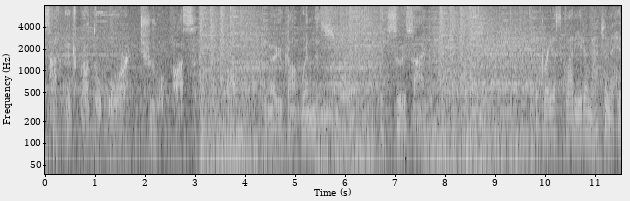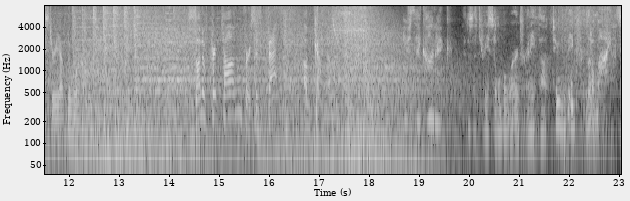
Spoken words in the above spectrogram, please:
Son of a bitch brought the war to us. You know you can't win this. It's suicide. The greatest gladiator match in the history of the world. Son of Krypton versus Bat of Gotham. You're psychotic. That is a three-syllable word for any thought too big for little minds.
